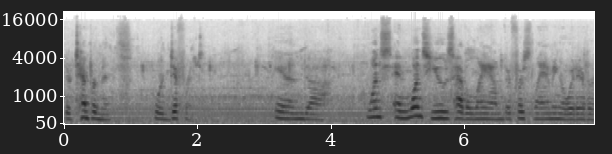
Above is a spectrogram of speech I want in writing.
Their temperaments were different. And uh, once and once ewes have a lamb, their first lambing or whatever,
